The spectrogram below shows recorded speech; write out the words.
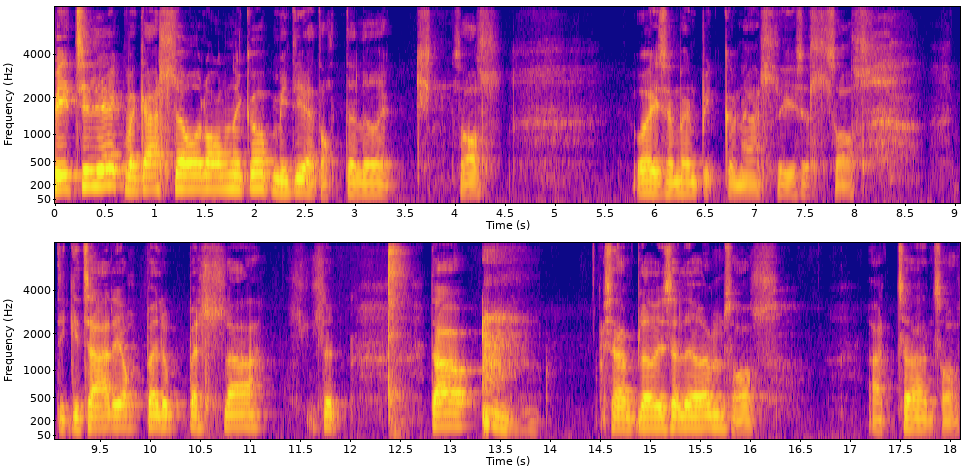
piitsiliak vakaallerulorniku mitiatortalerik soorl uisamen pikkunaalliisall soorl digitaaliorpaluppallaa lut tau samplerisalerum soorl attaan soorl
